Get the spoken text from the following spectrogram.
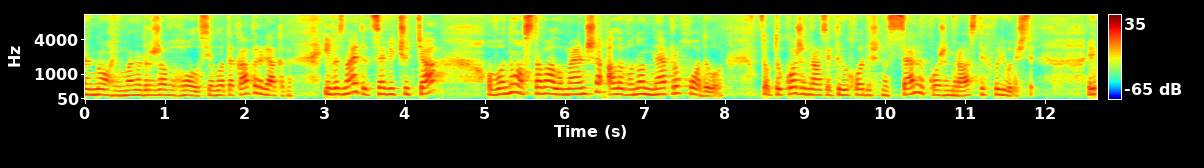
ноги, в мене дрожав голос. Я була така перелякана. І ви знаєте, це відчуття воно ставало менше, але воно не проходило. Тобто, кожен раз, як ти виходиш на сцену, кожен раз ти хвилюєшся. І,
